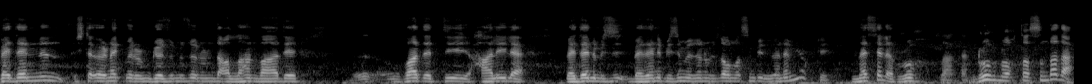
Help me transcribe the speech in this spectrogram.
Bedeninin işte örnek veriyorum gözümüzün önünde Allah'ın vaadi e, vaat ettiği haliyle bedenimizi bedeni bizim üzerimizde olmasının bir önemi yok ki. Mesele ruh zaten. Ruh noktasında da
